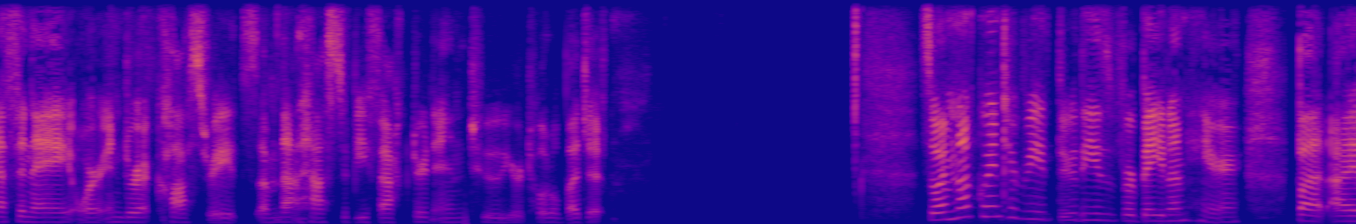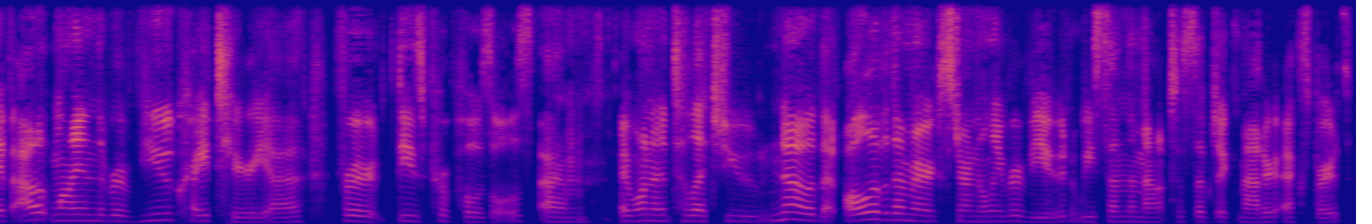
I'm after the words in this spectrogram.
F&A or indirect cost rates, um, that has to be factored into your total budget. So I'm not going to read through these verbatim here, but I've outlined the review criteria for these proposals. Um, I wanted to let you know that all of them are externally reviewed. We send them out to subject matter experts.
